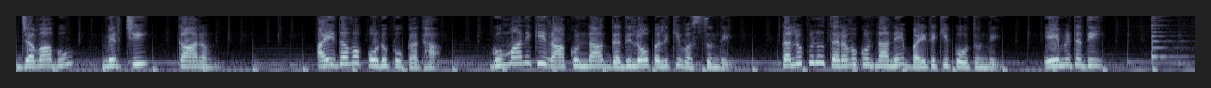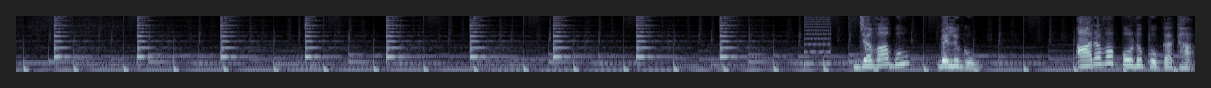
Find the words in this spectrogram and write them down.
జవాబు మిర్చి కారం. ఐదవ పొడుపు కథ. గుమ్మానికి రాకుండా గదిలోపలికి వస్తుంది. తలుపులు తెరవకుండానే బయటికి పోతుంది. ఏమిటది? జవాబు వెలుగు. ఆరవ పొడుపు కథ.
